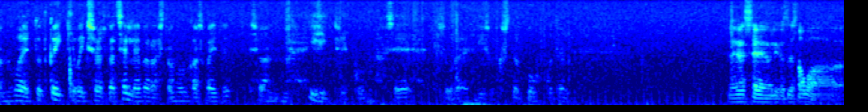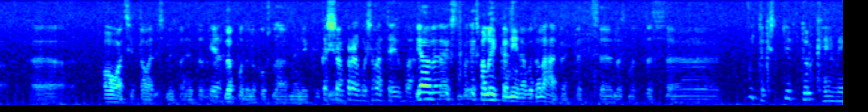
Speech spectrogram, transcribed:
on võetud kõiki, võiks öelda, et sellepärast on hulgas, vaid et see on isiklikum, see suure niisugustel puhkudel. ja jah, see oli ka sellest ava äh,, avatsitaadist, mis ma ütlen, et lõppude lõpuks läheb meil ikkagi kas see on praegu saate juba? ja eks, eks ma lõikan nii, nagu ta läheb, et, et selles mõttes äh, huvitav, kas Türkheimi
